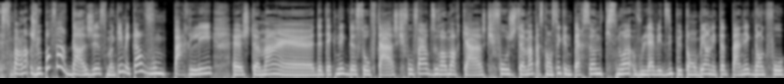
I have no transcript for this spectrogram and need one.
Cependant, je veux pas faire d'agisme, OK? Mais quand vous me parlez euh, justement euh, de techniques de sauvetage, qu'il faut faire du remorquage, qu'il faut justement, parce qu'on sait qu'une personne qui se noie, vous l'avez dit, peut tomber en état de panique, donc il faut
